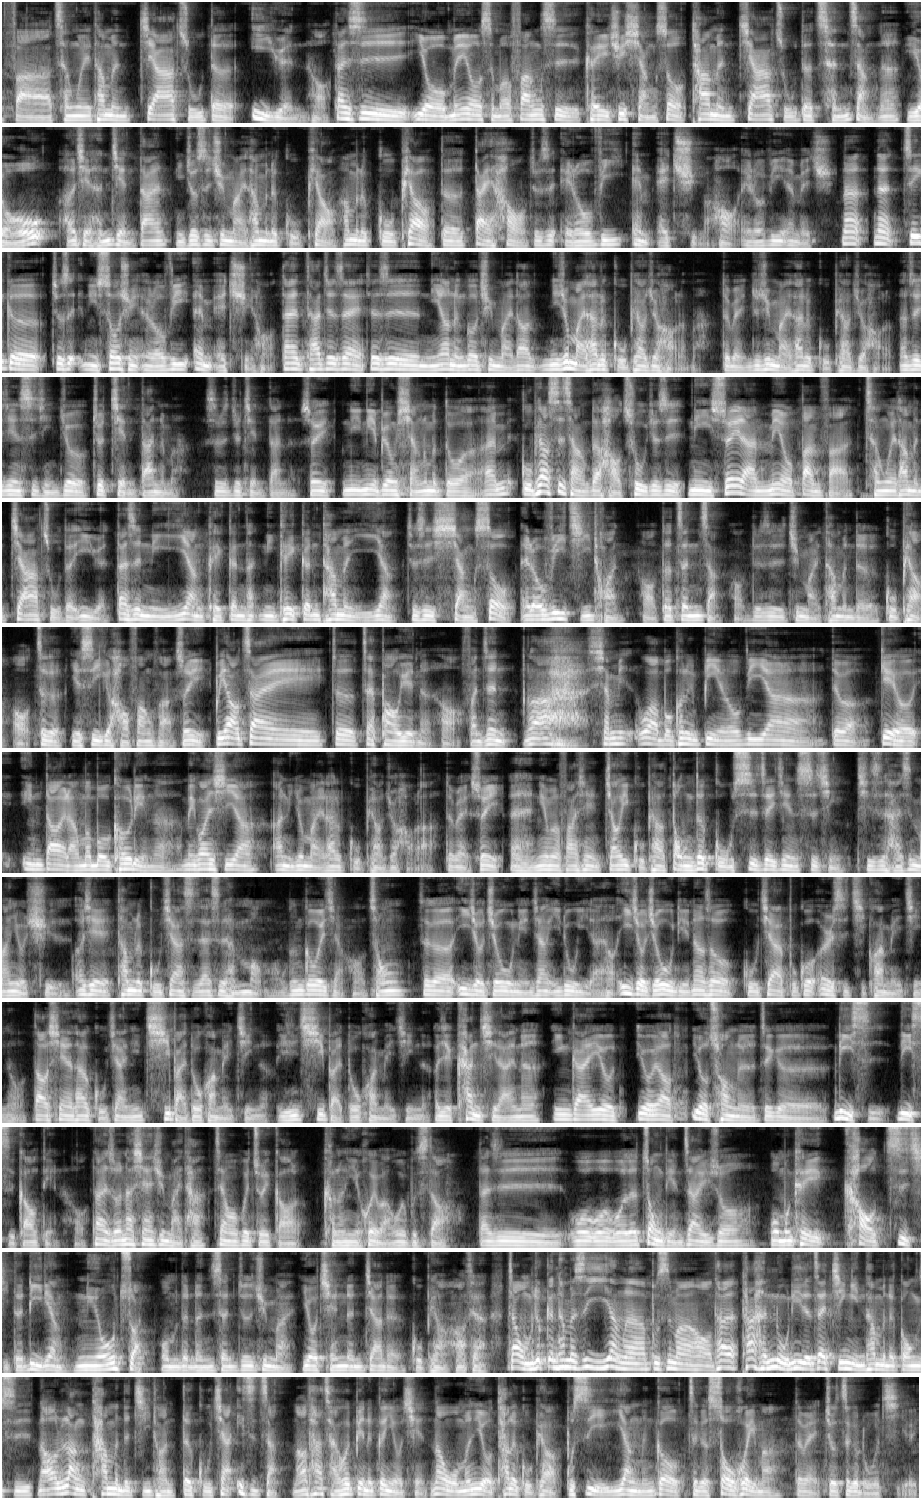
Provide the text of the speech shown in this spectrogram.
法成为他们家族的一员哈。但是有没有什么方式可以去享受他们家族的成长呢？有。而且很简单，你就是去买他们的股票，他们的股票的代号就是 LVMH 嘛，哈，LVMH。那那这个就是你搜寻 LVMH 哈，但是它就在就是你要能够去买到，你就买它的股票就好了嘛，对不对？你就去买它的股票就好了，那这件事情就就简单了嘛。是不是就简单了？所以你你也不用想那么多啊！哎，股票市场的好处就是，你虽然没有办法成为他们家族的一员，但是你一样可以跟他，你可以跟他们一样，就是享受 LV 集团哦的增长哦，就是去买他们的股票哦，这个也是一个好方法。所以不要再这再抱怨了哦，反正啊，下面哇不可能变 L V 啊，对吧？给我引导的人嘛不可能啊，没关系啊，啊你就买他的股票就好了，对不对？所以，哎，你有没有发现交易股票，懂得股市这件事情，其实还是蛮有趣的，而且他们的股价实在是很猛。我跟各位讲哦，从这个一九九五年这样一路以来哈，一九九五年那时候股价不过二十几块美金哦，到现在它的股价已经七百多块美金了，已经七百多块美金了，而且看起来呢，应该又又要又创了这个历史历史高点哦。当然说，那现在去买它，这样会不会追高了？可能也会吧，我也不知道。但是我我我的重点在于说，我们可以靠自己的力量扭转我们的人生，就是去买有钱人家的股票，好这样，这样我们就跟他们是一样啊，不是吗？哦，他他很努力的在经营他们的公司，然后让他们的集团的股价一直涨，然后他才会变得更有钱。那我们有他的股票，不是也一样能够这个受贿吗？对不对？就这个逻辑而已。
